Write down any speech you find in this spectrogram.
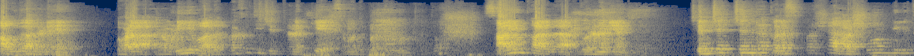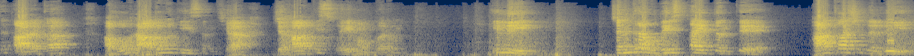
ಆ ಉದಾಹರಣೆ ಬಹಳ ರಮಣೀಯವಾದ ಪ್ರಕೃತಿ ಚಿತ್ರಣಕ್ಕೆ ಸಂಬಂಧಪಟ್ಟಿರುವಂತದ್ದು ಸಾಯಂಕಾಲದ ವರ್ಣನೆಯಾಗಿದೆ ಚಂಚಚಂದ್ರ ಕರಸ್ಪರ್ಶ ಹರ್ಷೋನ್ಮಿಲಿತ ತಾರಕ, ಅಹೋ ರಾಘವತಿ ಸಂಖ್ಯಾ ಜಹಾತಿ ಸ್ವಯಂ ಅಂಬರಂ ಇಲ್ಲಿ ಚಂದ್ರ ಉದಯಿಸ್ತಾ ಇದ್ದಂತೆ ಆಕಾಶದಲ್ಲಿ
